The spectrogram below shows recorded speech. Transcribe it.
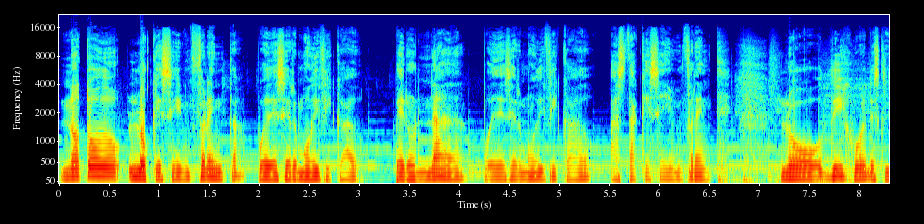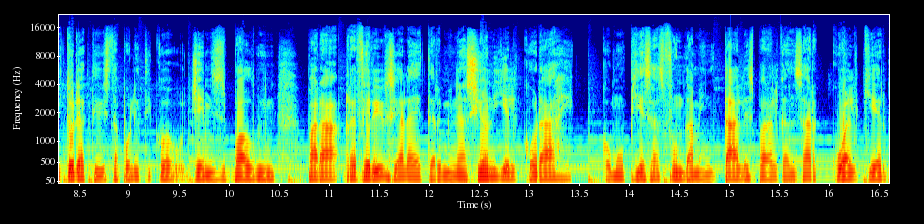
No todo lo que se enfrenta puede ser modificado, pero nada puede ser modificado hasta que se enfrente. Lo dijo el escritor y activista político James Baldwin para referirse a la determinación y el coraje como piezas fundamentales para alcanzar cualquier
